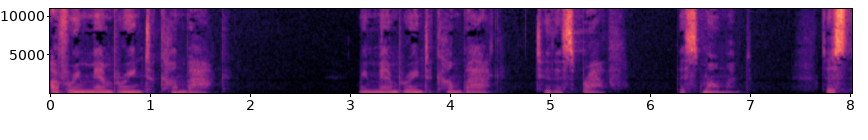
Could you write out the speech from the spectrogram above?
of remembering to come back. Remembering to come back to this breath, this moment. Just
